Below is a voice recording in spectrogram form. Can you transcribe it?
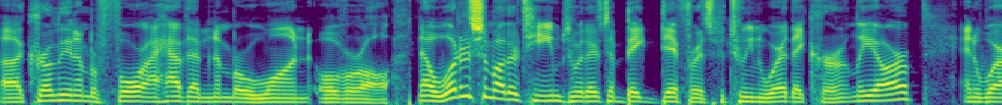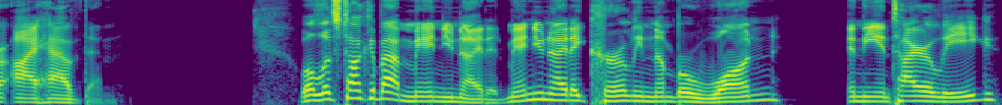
uh, currently number four. I have them number one overall. Now, what are some other teams where there's a big difference between where they currently are and where I have them? Well, let's talk about Man United. Man United currently number one in the entire league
